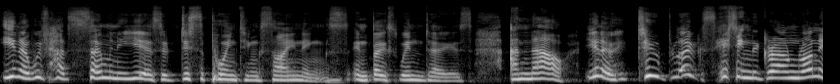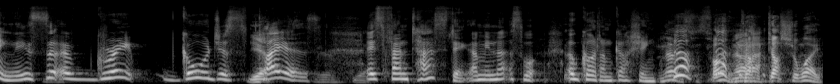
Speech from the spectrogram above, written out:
you know we've had so many years of disappointing signings in both windows, and now you know two blokes hitting the ground running. These sort of great. Gorgeous Yeah. players. It's fantastic. I mean, that's what. Oh, God, I'm gushing. No, it's fine. Gu- Gush away.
